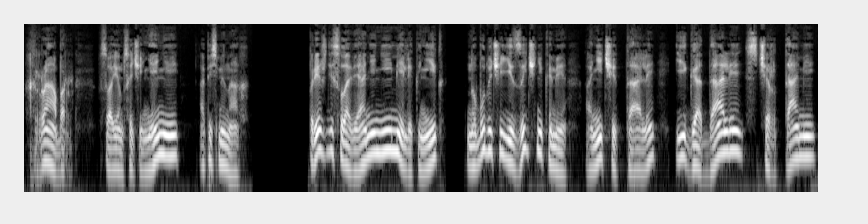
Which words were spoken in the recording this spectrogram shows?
Храбр в своем сочинении о письменах. Прежде славяне не имели книг, но, будучи язычниками, они читали и гадали с чертами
